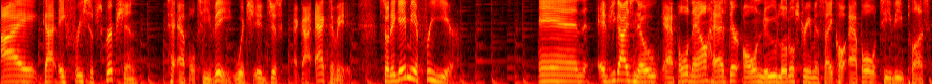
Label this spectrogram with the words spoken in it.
I got a free subscription to Apple TV, which it just got activated. So they gave me a free year. And if you guys know, Apple now has their own new little streaming site called Apple TV Plus.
